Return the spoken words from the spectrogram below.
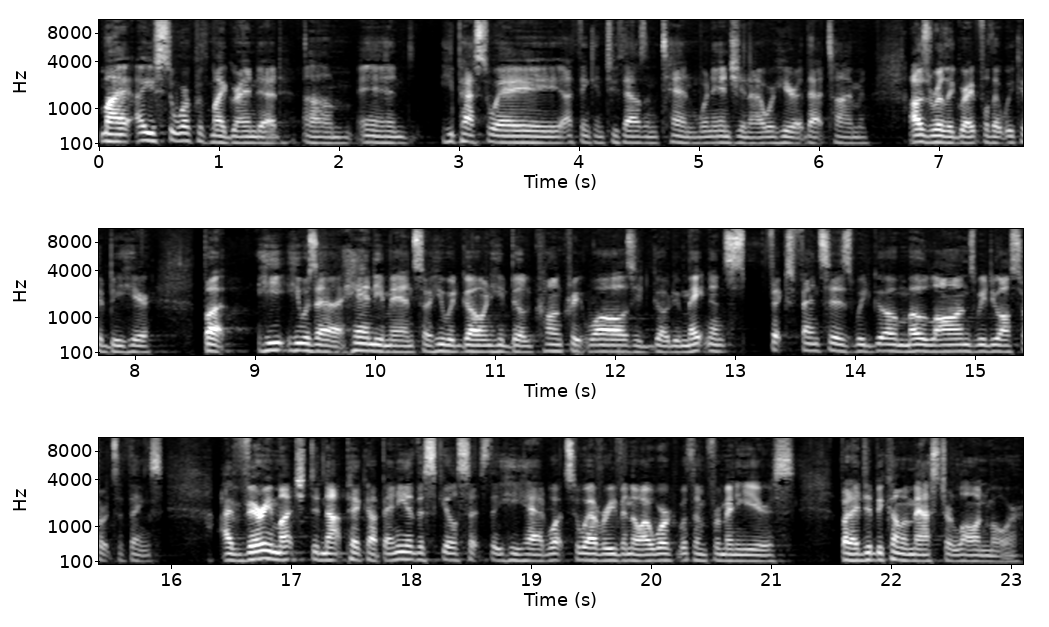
my, I used to work with my granddad, um, and he passed away, I think, in 2010 when Angie and I were here at that time. And I was really grateful that we could be here. But he, he was a handyman, so he would go and he'd build concrete walls, he'd go do maintenance, fix fences, we'd go mow lawns, we'd do all sorts of things. I very much did not pick up any of the skill sets that he had whatsoever, even though I worked with him for many years. But I did become a master lawnmower.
